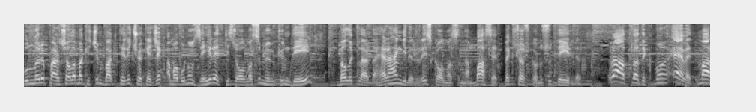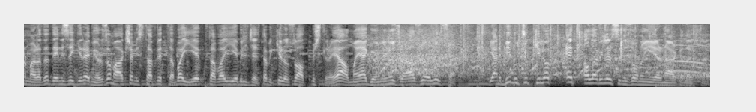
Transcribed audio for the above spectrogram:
Bunları parçalamak için bakteri çökecek ama bunun zehir etkisi olması mümkün değil. Balıklarda herhangi bir risk olmasından bahsetmek söz konusu değildir. Rahatladık mı? Evet Marmara'da denize giremiyoruz ama akşam istavrit tava, yiye, tava yiyebileceğiz. Tabii kilosu 60 liraya almaya gönlünüz razı olursa. Yani bir buçuk kilo et alabilirsiniz onun yerine arkadaşlar.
